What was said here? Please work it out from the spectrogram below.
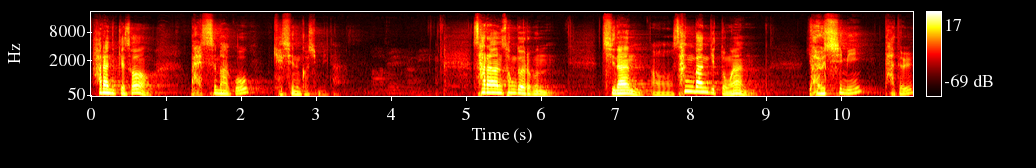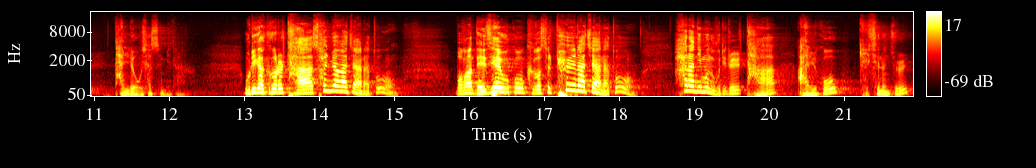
하나님께서 말씀하고 계시는 것입니다. 사랑하는 성도 여러분, 지난 어, 상반기 동안 열심히 다들 달려오셨습니다. 우리가 그거를 다 설명하지 않아도 뭔가 내세우고 그것을 표현하지 않아도 하나님은 우리를 다 알고 계시는 줄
